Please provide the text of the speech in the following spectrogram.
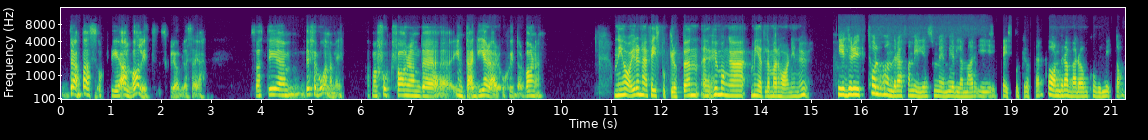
drabbas och det är allvarligt skulle jag vilja säga. Så att det, det förvånar mig att man fortfarande inte agerar och skyddar barnen. Ni har ju den här Facebookgruppen. Eh, hur många medlemmar har ni nu? Det är drygt 1200 familjer som är medlemmar i Facebookgruppen. Barn drabbade av covid-19.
